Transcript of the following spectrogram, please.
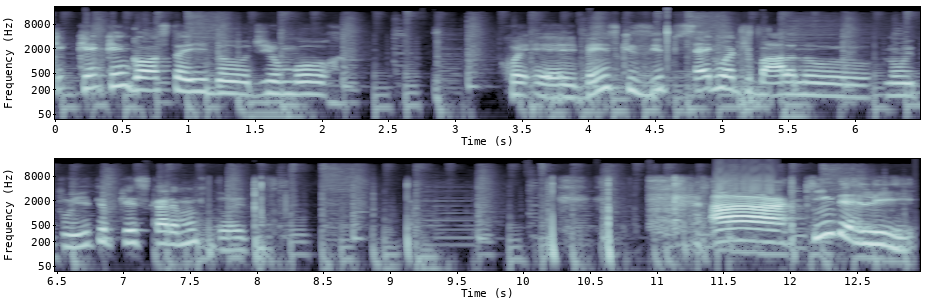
Quem, quem, gosta aí do, de humor é, bem esquisito, segue o Adbala no, no Twitter, porque esse cara é muito doido. A Kinderly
